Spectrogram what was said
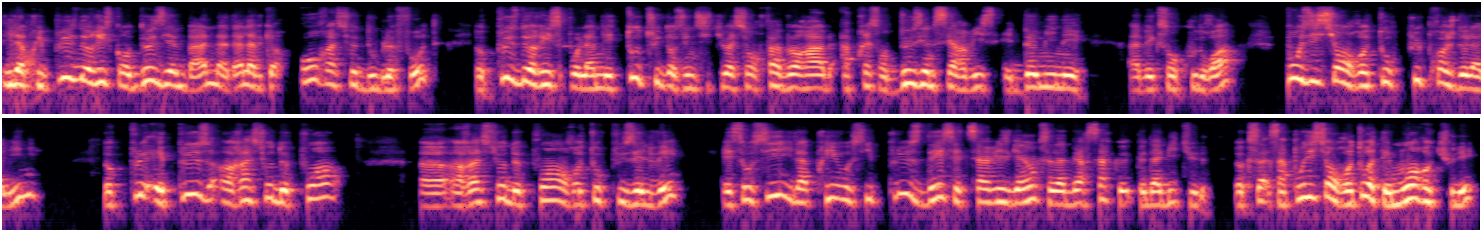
il a pris plus de risques en deuxième balle, Nadal, avec un haut ratio de double faute. Donc plus de risques pour l'amener tout de suite dans une situation favorable après son deuxième service et dominer avec son coup droit. Position en retour plus proche de la ligne. Et plus un euh, un ratio de points en retour plus élevé. Et c'est aussi, il a pris aussi plus d'essais de service gagnant que ses adversaires que, d'habitude. Donc sa, position en retour était moins reculée.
